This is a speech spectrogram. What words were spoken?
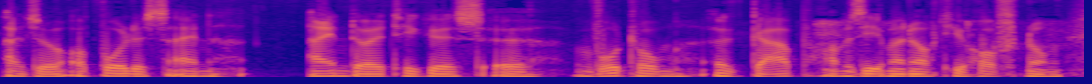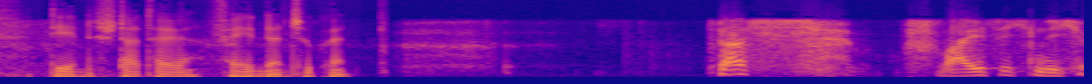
Also obwohl es ein eindeutiges äh, Votum äh, gab, haben Sie immer noch die Hoffnung, den Stadtteil verhindern zu können. Das weiß ich nicht,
